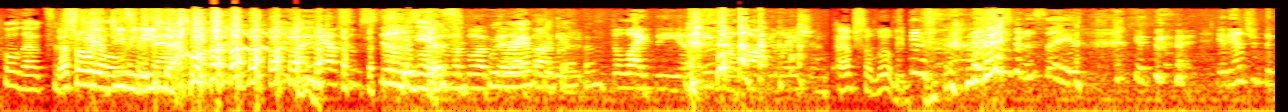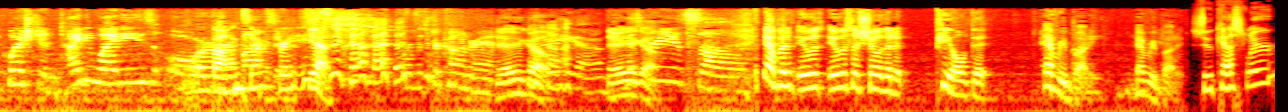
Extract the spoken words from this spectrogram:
pulled out some. That's why we have stills for DVDs that. I have some stills Yes, in the book we that were I able thought to get would them. delight the uh, female population. Absolutely. I was going to say it, it. It answered the question: tidy whities or, Or boxer boxers? briefs. Yes. For Mr. Conrad. There you go. There you go. There you go. Mystery is solved. Yeah, but it was it was a show that appealed to everybody. Everybody. Sue Kesler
